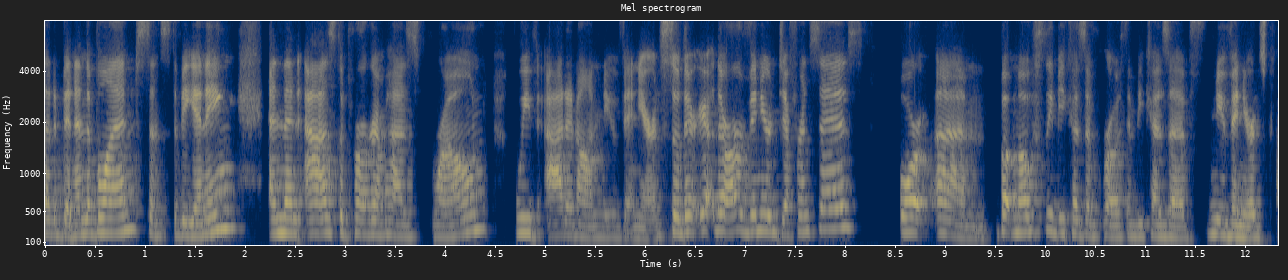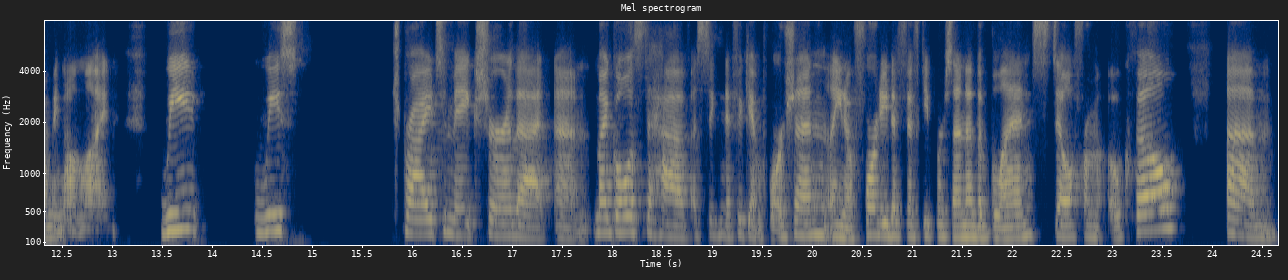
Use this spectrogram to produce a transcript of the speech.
that have been in the blend since the beginning. And then as the program has grown, we've added on new vineyards. So there, there are vineyard differences or um, but mostly because of growth and because of new vineyards coming online. We we try to make sure that um, my goal is to have a significant portion, you know, 40 to 50% of the blend still from Oakville. Um,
